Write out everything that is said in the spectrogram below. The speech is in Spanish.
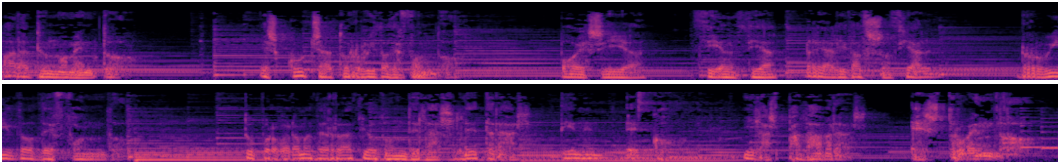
Párate un momento. Escucha tu ruido de fondo. Poesía, ciencia, realidad social. Ruido de fondo. Tu programa de radio donde las letras tienen eco y las palabras estruendo.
